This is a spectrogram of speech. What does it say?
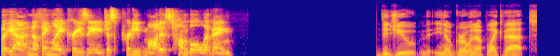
but yeah, nothing like crazy, just pretty modest, humble living. Did you, you know, growing up like that?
